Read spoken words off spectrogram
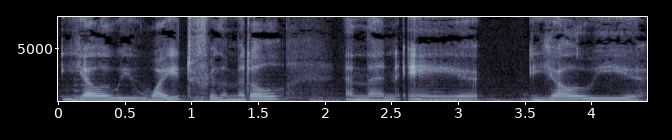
yellowy white for the middle, and then a yellowy,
